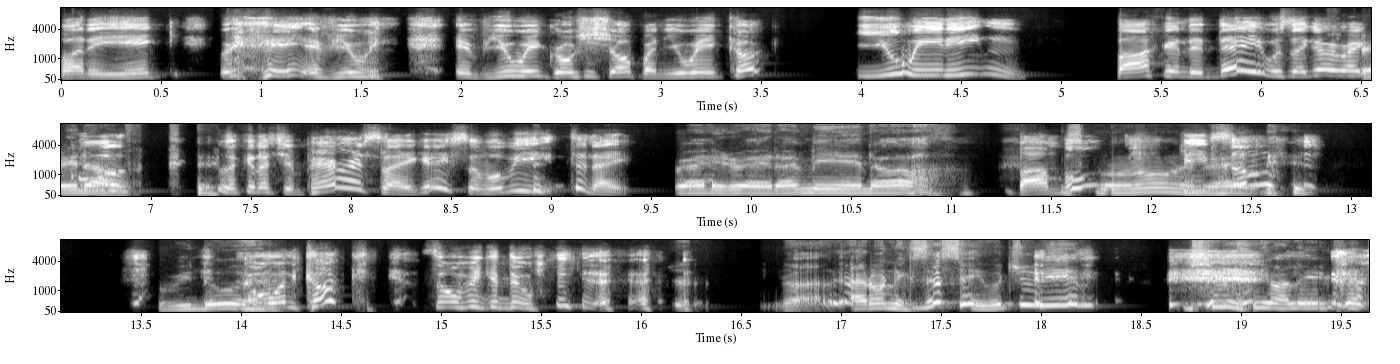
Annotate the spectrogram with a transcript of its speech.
buddy. you ain't- If you if you ain't grocery shop and you ain't cook, you ain't eating. Back in the day, it was like, all right, Straight cool. Looking at your parents, like, hey, so what we eat tonight? Right, right. I mean, uh, Bamboo? what's going on? pizza? Right? what we doing? No one cook. So what we can do? I don't exist here. What you mean? What you mean y'all ain't cook?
